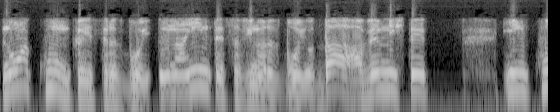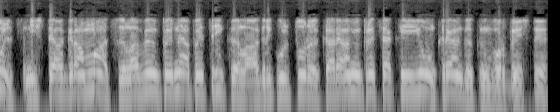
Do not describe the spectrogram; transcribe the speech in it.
Nu acum că este război, înainte să vină războiul. Da, avem niște inculți, niște agramați, îl avem pe Nea Petrică la agricultură, care am impresia că e Ion Creangă când vorbește.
